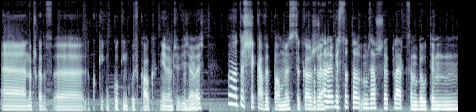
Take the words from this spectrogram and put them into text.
E, na przykład w, e, cooking, cooking with Cock, nie wiem czy widziałeś. No też ciekawy pomysł, tylko że... Znaczy, ale wiesz co, to zawsze Clarkson był tym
